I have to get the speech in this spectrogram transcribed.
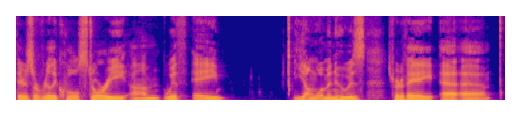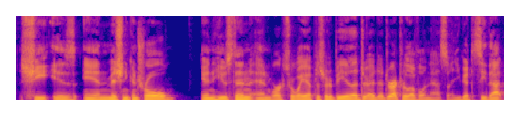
There's a really cool story um, with a young woman who is sort of a uh, uh, she is in mission control in Houston and works her way up to sort of be a, a director level in NASA. You get to see that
